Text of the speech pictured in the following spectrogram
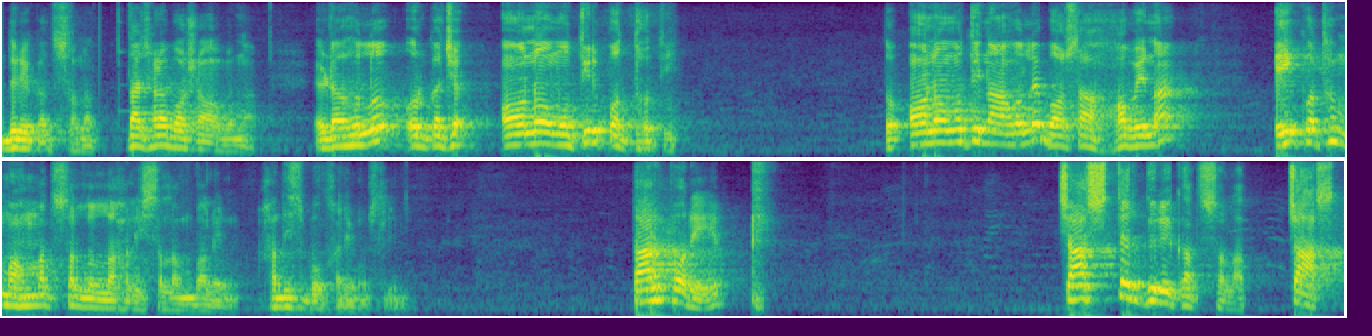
দূরে কাজ সালাত, তাছাড়া বসা হবে না। এটা হলো ওর কাছে অনুমতির পদ্ধতি। তো অনুমতি না হলে বসা হবে না। এই কথা মোহাম্মদ সাল্লাহ আলি সাল্লাম বলেন, হাদিস বুখারি, মুসলিম। তারপরে চাস্তের দূরে কাজ সালাত চাস্ত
